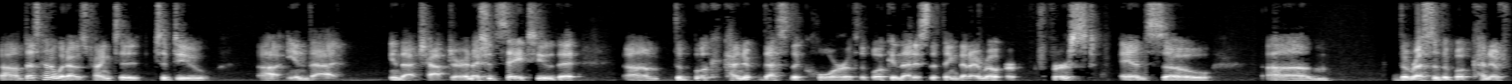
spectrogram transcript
um, that's kind of what i was trying to to do uh, in that in that chapter and i should say too that um, the book kind of that's the core of the book, and that is the thing that I wrote er, first. And so um, the rest of the book kind of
